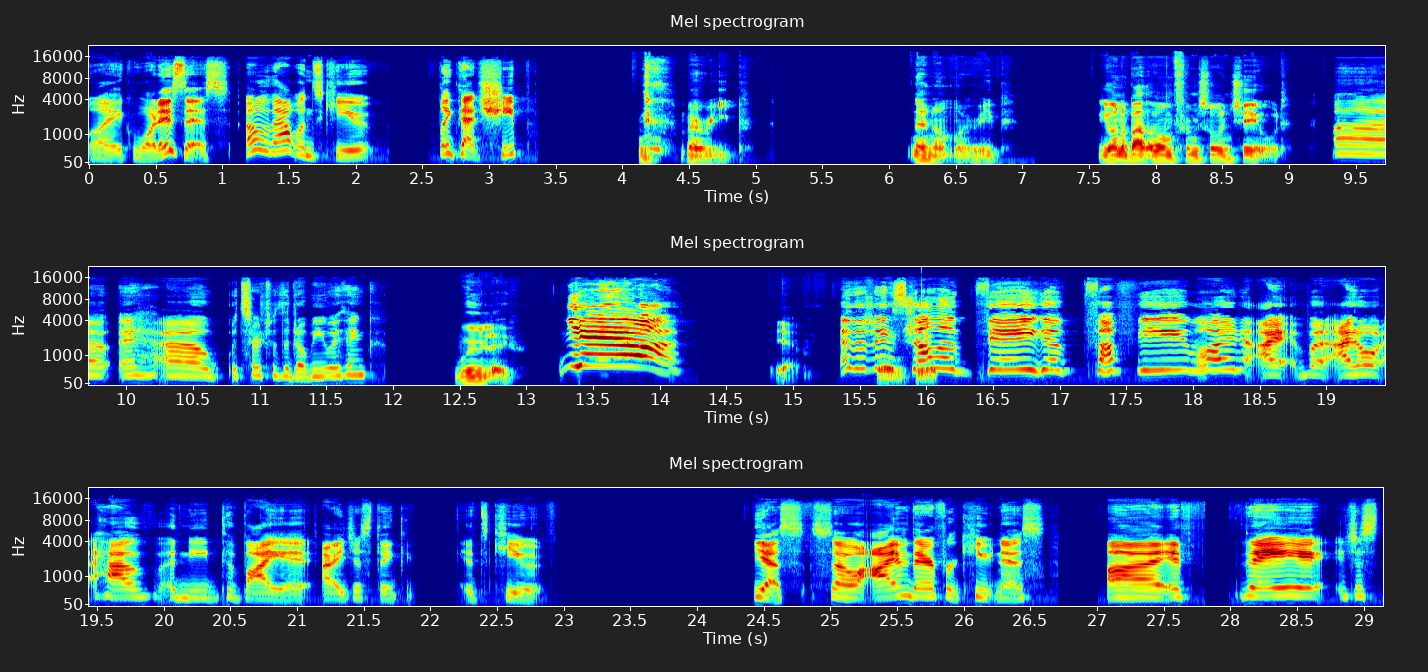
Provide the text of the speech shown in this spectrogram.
like, "What is this? Oh, that one's cute." Like that sheep. Mareep. No, not Mareep. You on about the one from Sword and Shield? Uh, uh, it starts with a W, I think. Wooloo. Yeah. Yeah. And then Sword they sell a big, uh, puffy one. I, but I don't have a need to buy it. I just think it's cute. Yes, so I'm there for cuteness. Uh, if they just, I feel like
